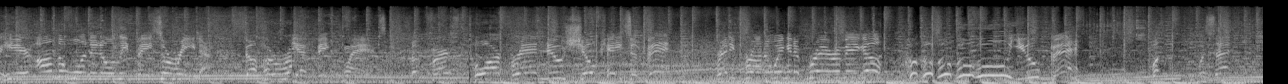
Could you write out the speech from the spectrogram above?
Here on the one and only Face Arena. The Horizon have big plans. But first, to our brand new showcase event. Ready for On a Wing and a Prayer, amigo? You bet. What? What's that?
